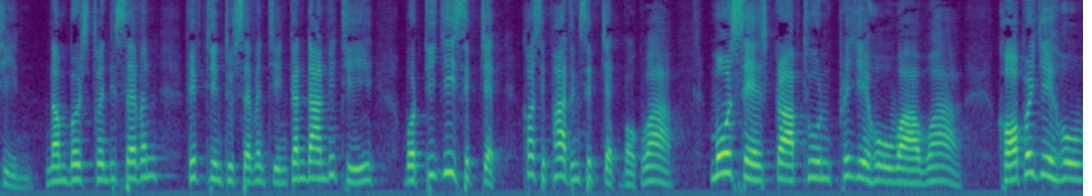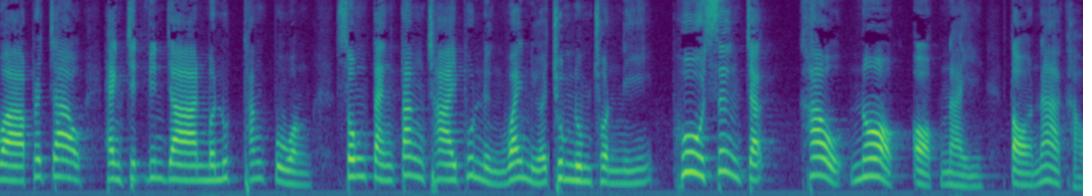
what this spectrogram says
17 Numbers 27 15 to 17 กันดารวิถีบทที่ 27 ข้อ 15ถึง17 บอกว่า โมเสสกราบทูลพระเยโฮวาว่า ขอพระเยโฮวาพระเจ้า แห่งจิตวิญญาณมนุษย์ทั้งปวง ทรงแต่งตั้งชายผู้หนึ่งไว้เหนือชุมนุมชนนี้ ผู้ซึ่งจะ เข้านอกออกในต่อหน้าเขา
